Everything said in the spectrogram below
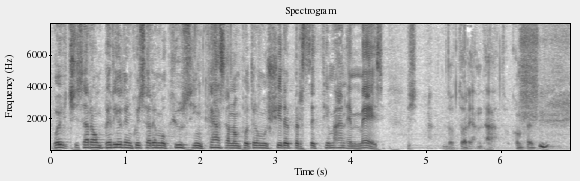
poi ci sarà un periodo in cui saremo chiusi in casa, non potremo uscire per settimane e mesi. Dice, ma il dottore è andato.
